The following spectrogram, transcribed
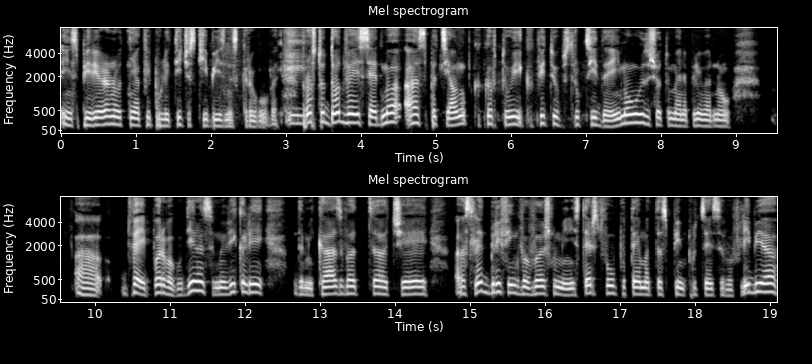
инспирирана от някакви политически бизнес кръгове. И... Просто до 2007 аз специално какъвто и каквито и обструкции да е имало, защото мене примерно а, 2001 година са ме викали да ми казват, а, че а, след брифинг във външно министерство по темата спин процеса в Либия,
